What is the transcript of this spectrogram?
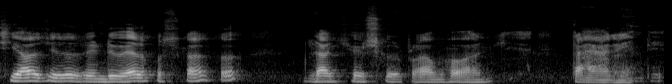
థియాలజీలో రెండు వేల పుస్తకాలతో గ్రాడ్యుయేట్ స్కూల్ ప్రారంభానికి తయారైంది.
